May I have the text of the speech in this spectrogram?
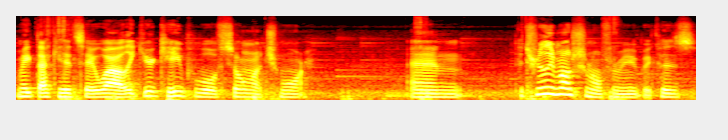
Make that kid say, wow, like you're capable of so much more. And it's really emotional for me because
